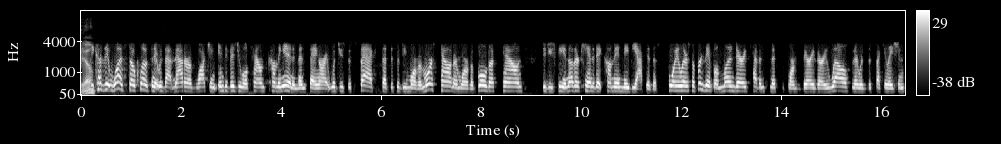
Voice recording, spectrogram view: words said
yeah. because it was so close, and it was that matter of watching individual towns coming in and then saying, "All right, would you suspect that this would be more of a Morse town or more of a Bolduc town?" Did you see another candidate come in, maybe act as a spoiler? So, for example, in Londonderry, Kevin Smith performed very, very well. So there was the speculation.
